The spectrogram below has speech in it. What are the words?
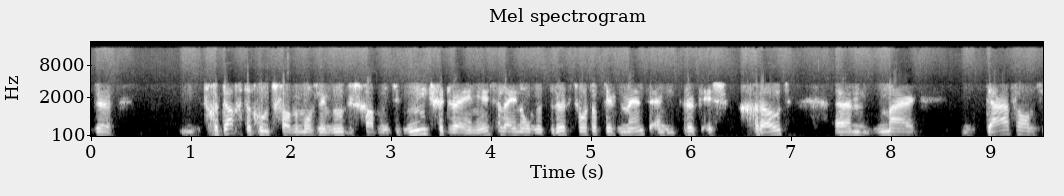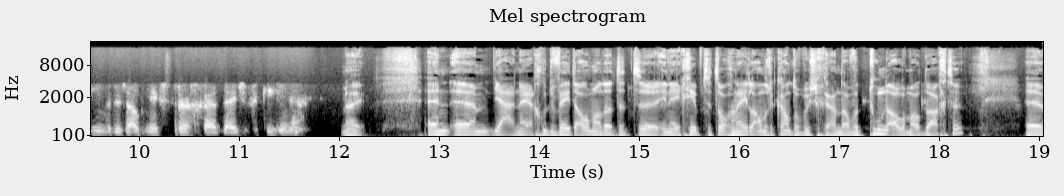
de, gedachtegoed van de moslimbroederschap natuurlijk niet verdwenen is. Alleen onderdrukt wordt op dit moment. En die druk is groot. Ehm, maar daarvan zien we dus ook niks terug deze verkiezingen. Nee. En ehm, ja, nou ja, goed, we weten allemaal dat het in Egypte... toch een hele andere kant op is gegaan dan we toen allemaal dachten. Eh,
